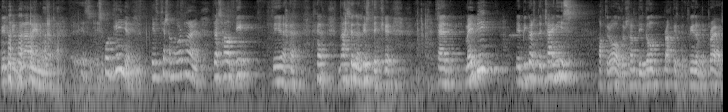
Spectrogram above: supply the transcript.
Philippine banana anymore. It's, it's spontaneous. It's just an ordinary. That's how deep the uh, nationalistic, and maybe because the Chinese after all, they don't practice the freedom of the press,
